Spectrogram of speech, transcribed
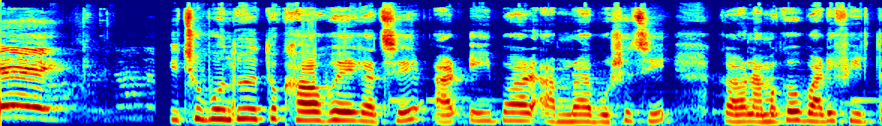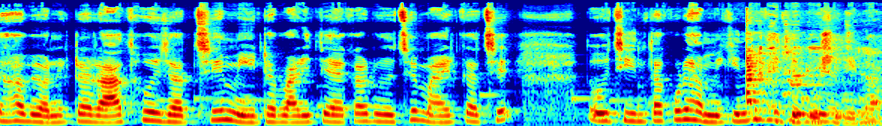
এই! কিছু বন্ধুদের তো খাওয়া হয়ে গেছে আর এইবার আমরা বসেছি কারণ আমাকেও বাড়ি ফিরতে হবে। অনেকটা রাত হয়ে যাচ্ছে মেয়েটা বাড়িতে একা রয়েছে মায়ের কাছে তো ওই চিন্তা করে আমি কিন্তু খেতে বসে গেলাম।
